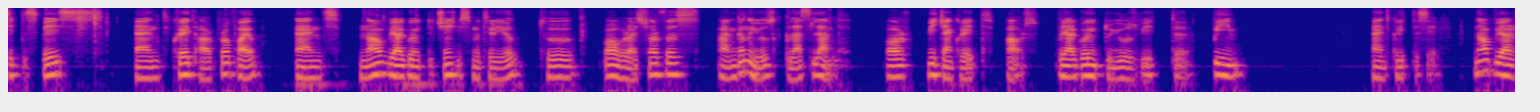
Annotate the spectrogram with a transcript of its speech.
Hit the space and create our profile and now we are going to change its material to override surface. I'm gonna use glass lamp or we can create ours. We are going to use with the beam and click the save. Now we are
